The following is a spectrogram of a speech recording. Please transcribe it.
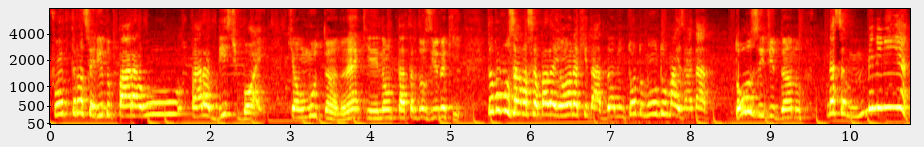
foi transferido para o para Beast Boy, que é um mutano, né? Que não está traduzido aqui. Então vamos usar nossa balaiona, que dá dano em todo mundo, mas vai dar 12 de dano nessa menininha.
